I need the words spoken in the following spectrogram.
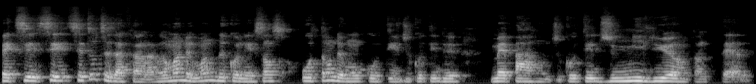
fait que c'est toutes ces affaires-là. Vraiment le manque de connaissances, autant de mon côté, du côté de mes parents, du côté du milieu en tant que tel.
